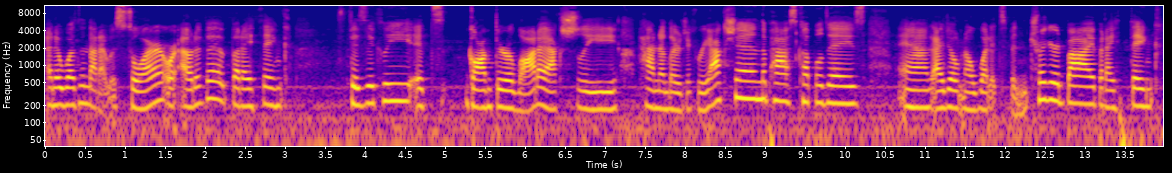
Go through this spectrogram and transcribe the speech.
And it wasn't that I was sore or out of it, but I think physically it's gone through a lot. I actually had an allergic reaction the past couple days, and I don't know what it's been triggered by, but I think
